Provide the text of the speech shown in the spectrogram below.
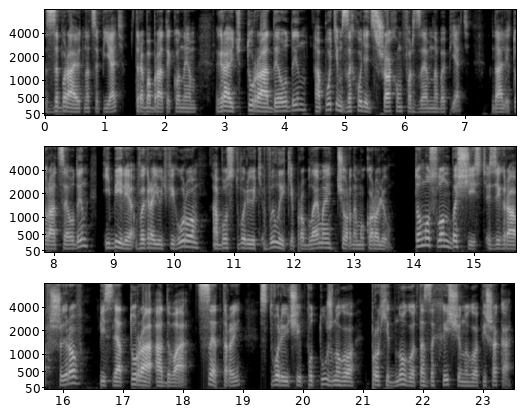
забирають на c5, треба брати конем, грають тура d1, а потім заходять з шахом ферзем на b5. Далі тура С1, і білі виграють фігуру або створюють великі проблеми чорному королю. Тому слон Б6 зіграв Широв після тура А2 С3, створюючи потужного, прохідного та захищеного пішака.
